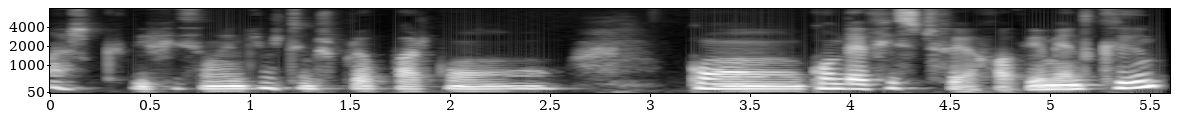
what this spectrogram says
acho que dificilmente nos temos que preocupar com, com, com déficit de ferro. Obviamente que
